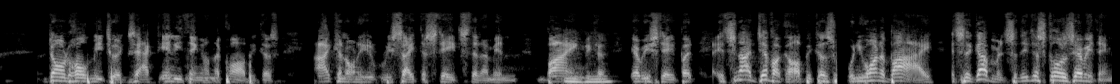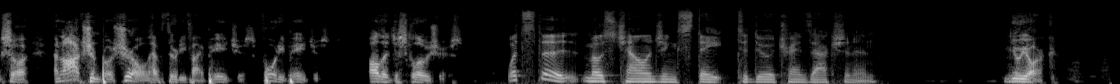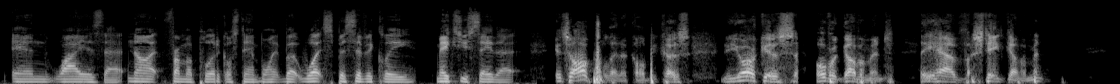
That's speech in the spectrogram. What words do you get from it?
don't hold me to exact anything on the call because I can only recite the states that I'm in buying mm-hmm. because every state. But it's not difficult because when you want to buy, it's the government, so they disclose everything. So an auction brochure will have 35 pages, 40 pages, all the disclosures. What's the most challenging state to do a transaction in? New York. And why is that? Not from a political standpoint, but what specifically makes you say that? It's all political because New York is over government. They have a state government,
